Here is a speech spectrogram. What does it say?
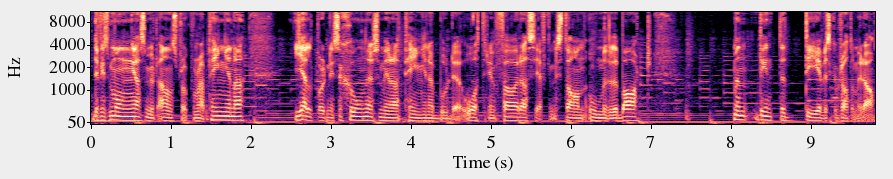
Det finns många som gjort anspråk på de här pengarna. Hjälporganisationer som menar att pengarna borde återinföras i Afghanistan omedelbart. Men det är inte det vi ska prata om idag.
